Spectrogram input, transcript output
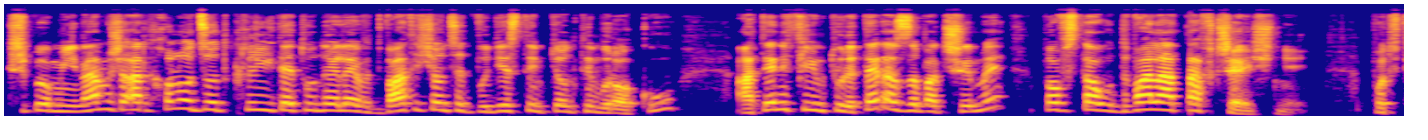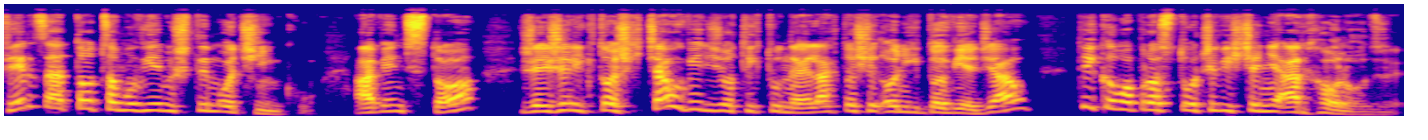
Przypominam, że archeolodzy odkryli te tunele w 2025 roku, a ten film, który teraz zobaczymy, powstał dwa lata wcześniej. Potwierdza to, co mówiłem już w tym odcinku, a więc to, że jeżeli ktoś chciał wiedzieć o tych tunelach, to się o nich dowiedział, tylko po prostu oczywiście nie archeolodzy.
